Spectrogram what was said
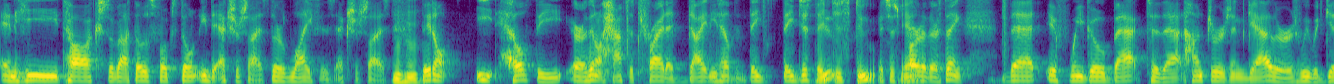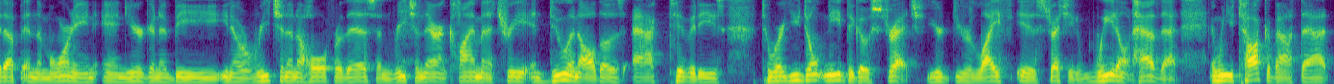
and he talks about those folks don't need to exercise; their life is exercise. Mm-hmm. They don't eat healthy or they don't have to try to diet and eat healthy. They they just They do. just do. It's just Yeah. part of their thing. That if we go back to that hunters and gatherers, we would get up in the morning and you're going to be you know reaching in a hole for this and reaching there and climbing a tree and doing all those activities to where you don't need to go stretch. Your your life is stretching. We don't have that. And when you talk about that,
